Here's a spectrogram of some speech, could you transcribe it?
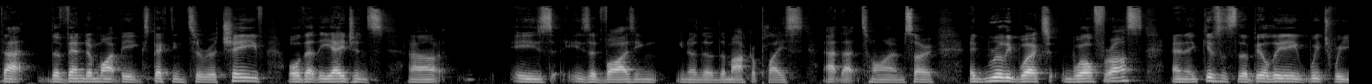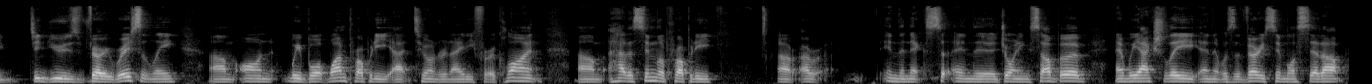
that the vendor might be expecting to achieve or that the agents uh, is is advising you know the, the marketplace at that time. So it really works well for us and it gives us the ability which we did use very recently um, on we bought one property at 280 for a client um, had a similar property uh, uh, in the next in the adjoining suburb and we actually and it was a very similar setup.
